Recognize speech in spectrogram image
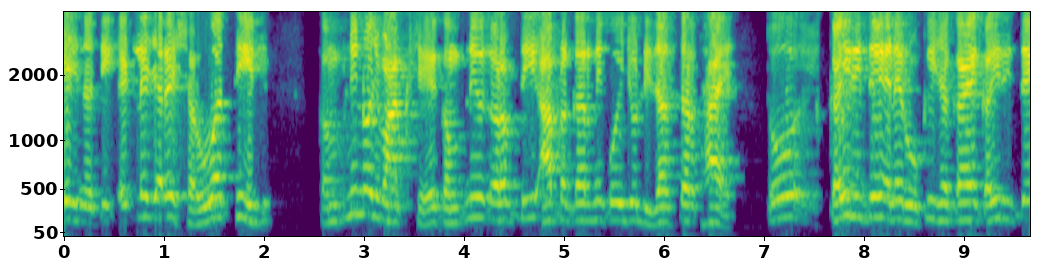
એ જ નથી. એટલે જ્યારે શરૂઆતથી જ કંપનીનો જ વાંક છે કંપની તરફથી આ પ્રકારની કોઈ જો ડિઝાસ્ટર થાય, તો કઈ રીતે એને રોકી શકાય, કઈ રીતે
